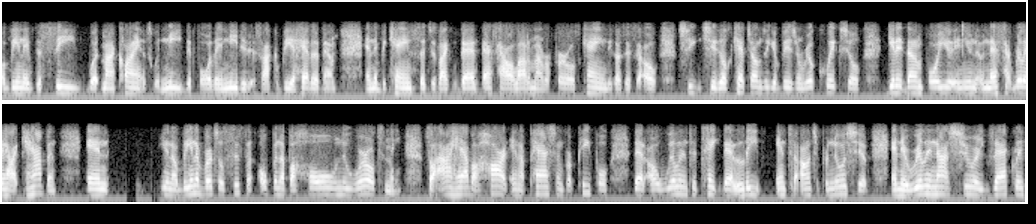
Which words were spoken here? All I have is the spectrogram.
of being able to see what my clients would need before they needed it, so I could be ahead of them. And it became such as like that. That's how a lot of my referrals came because they said, "Oh, she she'll catch on to your vision real quick. She'll get it done for you," and you know, and that's really how it can happen. And you know, being a virtual assistant opened up a whole new world to me. So I have a heart and a passion for people that are willing to take that leap into entrepreneurship and they're really not sure exactly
